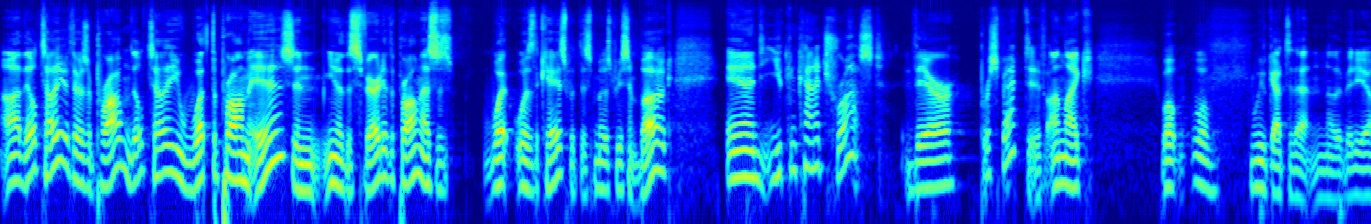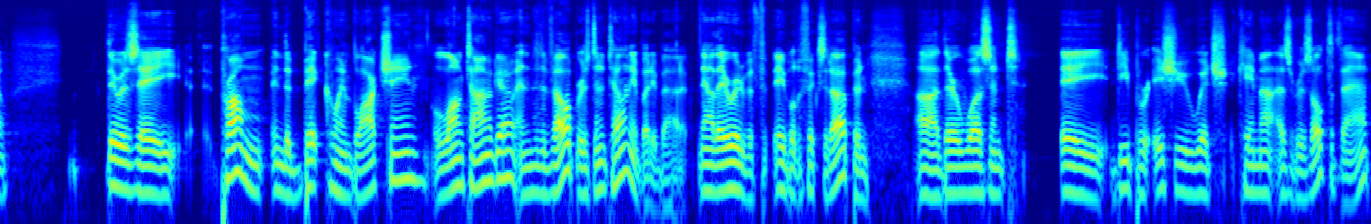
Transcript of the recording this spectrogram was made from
uh, they'll tell you if there's a problem. They'll tell you what the problem is and you know the severity of the problem as what was the case with this most recent bug, and you can kind of trust their perspective. Unlike, well, well, we've got to that in another video. There was a problem in the Bitcoin blockchain a long time ago, and the developers didn't tell anybody about it. Now they were able to fix it up, and uh, there wasn't a deeper issue which came out as a result of that.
